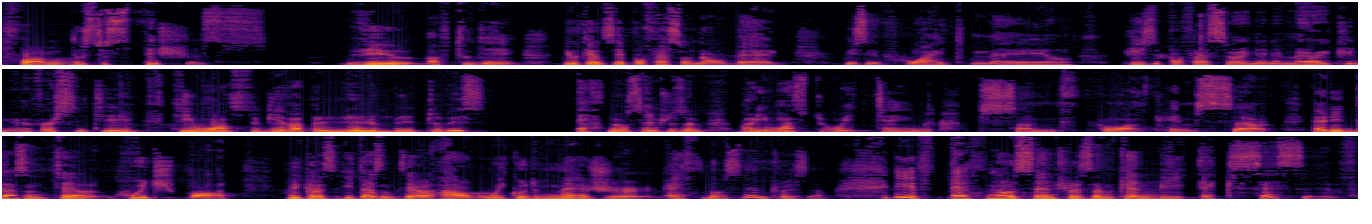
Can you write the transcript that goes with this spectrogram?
from the suspicious view of today. You can say Professor Norbeck is a white male. He's a professor in an American university. He wants to give up a little bit of his ethnocentrism, but he wants to retain some for himself. And he doesn't tell which part, because it doesn't tell how we could measure ethnocentrism. If ethnocentrism can be excessive,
